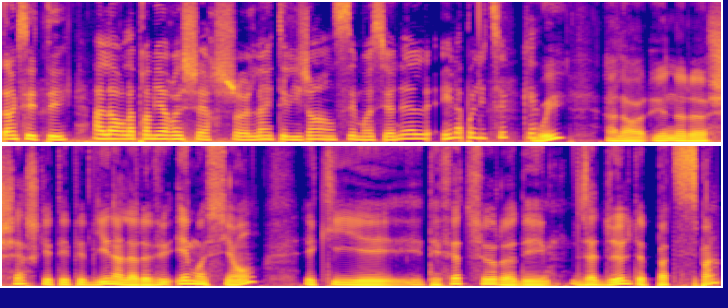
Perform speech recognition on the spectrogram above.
d'anxiété. Alors, la première recherche, euh, l'intelligence émotionnelle et la politique. Oui. Alors, une recherche qui a été publiée dans la revue Émotion et qui a été faite sur euh, des adultes participants,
